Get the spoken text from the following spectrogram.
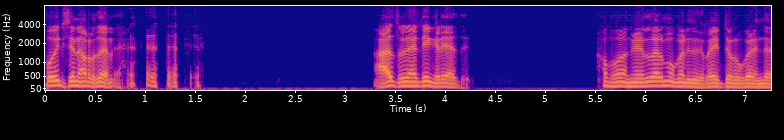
போயிடுச்சுன்னா அவ்வளோதானே ஆல்டர்னேட்டிவ் கிடையாது அப்போ அங்கே எல்லாருமே உட்காந்து ரைட்டர் உட்காந்து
